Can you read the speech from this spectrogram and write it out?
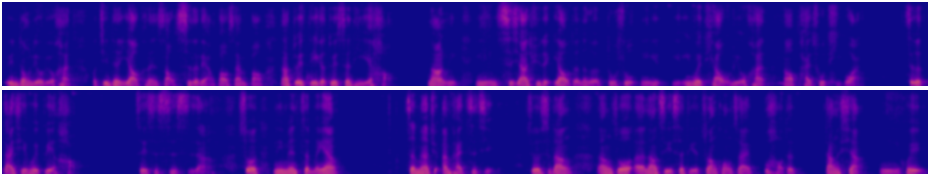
运动流流汗，我今天的药可能少吃了两包三包，那对第一个对身体也好。那你你你吃下去的药的那个毒素，你因为跳舞流汗，然后排出体外，这个代谢会变好，这也是事实啊。所以你们怎么样，怎么样去安排自己，就是让让说呃让自己身体的状况在不好的当下，你会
